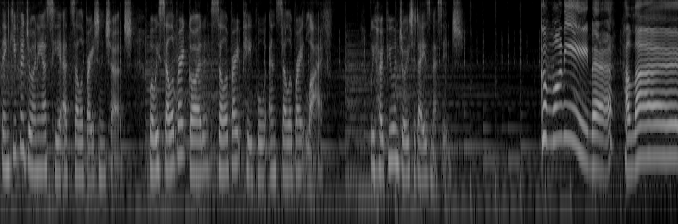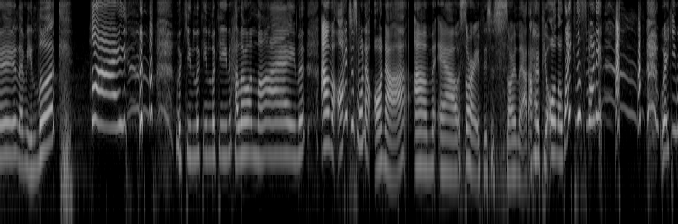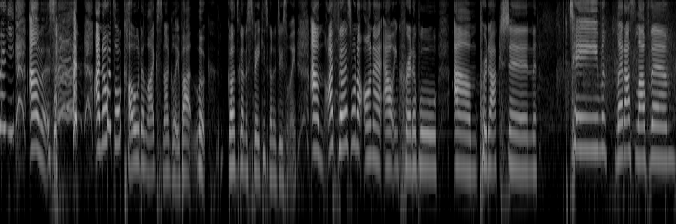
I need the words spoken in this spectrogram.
Thank you for joining us here at Celebration Church, where we celebrate God, celebrate people, and celebrate life. We hope you enjoy today's message. Good morning. Hello. Let me look. Hi. looking, looking, looking. Hello online. Um, I just want to honor um, our. Sorry if this is so loud. I hope you're all awake this morning. wakey, wakey. Um, so I know it's all cold and like snuggly, but look, God's going to speak. He's going to do something. Um, I first want to honor our incredible um, production team. Let us love them.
